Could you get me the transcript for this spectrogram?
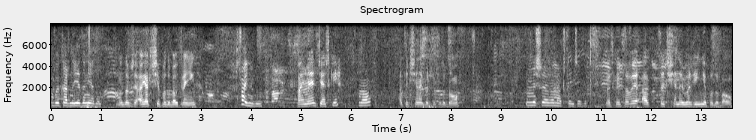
Były karne, jeden, jeden. No dobrze, a jak ci się podobał trening? Fajny był. Fajny, ciężki? No, A co ci się najbardziej podobało? myślę, że mecz końcowy. Mecz końcowy, a co ci się najbardziej nie podobało?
